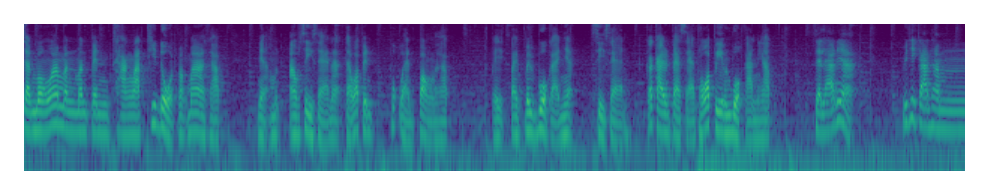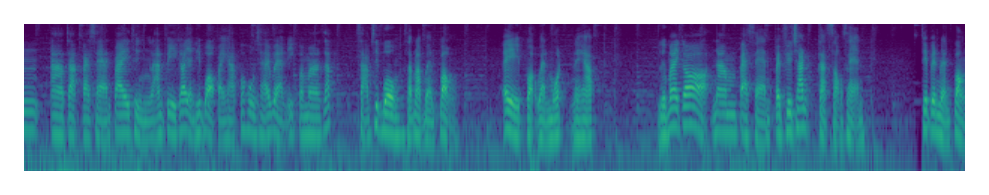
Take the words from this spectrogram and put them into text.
จันมองว่ามันมันเป็นทางลัดที่โดดมากๆครับ เนี่ยมันเอา4ี่แสนอะแต่ว่าเป็นพวกแหวนป่องนะครับ ไปไปไปบวกกับไอันเนี้ยสี่แสนก็กลายเป็น8ปดแสนเพราะว่าปีมันบวกกันครับ เสร็จแล้วเนี่ยวิธีการทำาจาก8ปดแสนไปถึงล้านปีก็อย่างที่บอกไปครับ ก็คงใช้แหวนอีกประมาณสัก 30 วงสำหรับแหวนป่องเอ้ยปะแหวนมดนะครับ หรือไม่ก็นำ8 0 0แสนไปฟิวชั่นกับ2 0 0แสนที่เป็นแหวนป่อง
